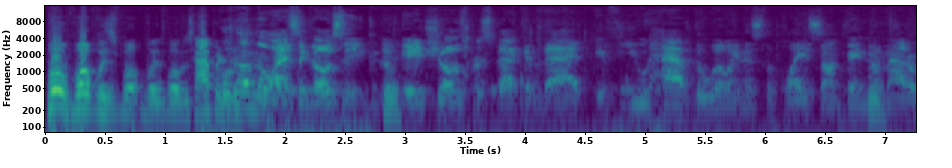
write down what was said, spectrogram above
what, what was what was what was happening. Well, nonetheless, it goes. It shows perspective that if you have the willingness to play something, no hmm. matter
